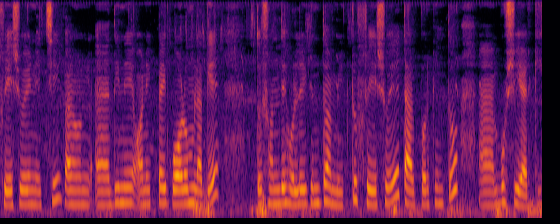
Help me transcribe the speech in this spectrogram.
ফ্রেশ হয়ে নিচ্ছি, কারণ দিনে অনেকটাই গরম লাগে। তো সন্ধে হলেই কিন্তু আমি একটু ফ্রেশ হয়ে তারপর কিন্তু বসি আর কি।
